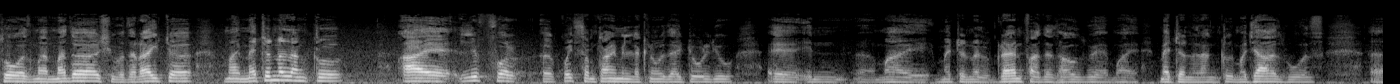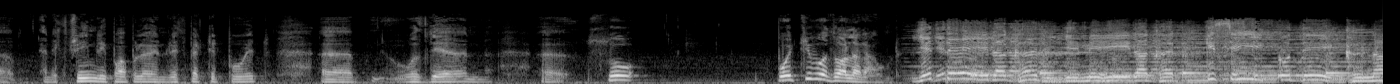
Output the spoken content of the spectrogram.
so was my mother, she was a writer. My maternal uncle, I lived for uh, quite some time in Lucknow, as I told you, uh, in uh, my maternal grandfather's house, where my maternal uncle Majaz, who was uh, an extremely popular and respected poet, uh, was there. And, uh, so, poetry was all around. ये तेरा घर ये मेरा घर किसी को देखना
